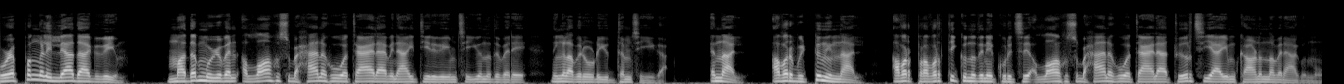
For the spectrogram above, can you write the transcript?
കുഴപ്പങ്ങളില്ലാതാകുകയും മതം മുഴുവൻ അള്ളാഹു സുബഹാനഹുവ ചായാലാവിനായിത്തീരുകയും ചെയ്യുന്നതുവരെ നിങ്ങൾ അവരോട് യുദ്ധം ചെയ്യുക. എന്നാൽ അവർ വിട്ടുനിന്നാൽ അവർ പ്രവർത്തിക്കുന്നതിനെക്കുറിച്ച് അള്ളാഹു സുബഹാനഹുവ ചായാല തീർച്ചയായും കാണുന്നവനാകുന്നു.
